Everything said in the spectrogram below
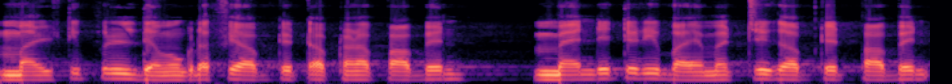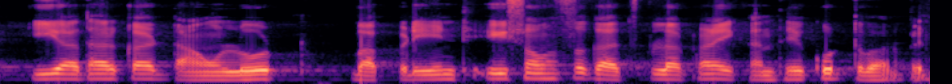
মাল্টিপল ডেমোগ্রাফি আপডেট আপনারা পাবেন ম্যান্ডেটরি বায়োমেট্রিক আপডেট পাবেন ই আধার কার্ড ডাউনলোড বা প্রিন্ট এই সমস্ত কাজগুলো আপনারা এখান থেকে করতে পারবেন।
